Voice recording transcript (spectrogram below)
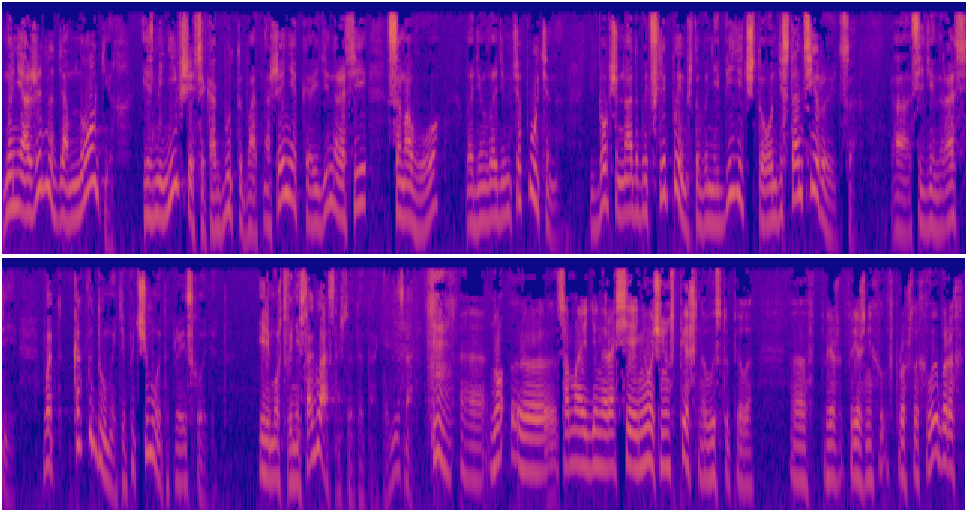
Но неожиданно для многих изменившееся как будто бы отношение к Единой России самого Владимира Владимировича Путина. Ведь, в общем, надо быть слепым, чтобы не видеть, что он дистанцируется а, с Единой Россией. Вот как вы думаете, почему это происходит? Или, может, вы не согласны, что это так? Я не знаю. Э, Но ну, э, сама Единая Россия не очень успешно выступила э, в прежних, в прошлых выборах.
